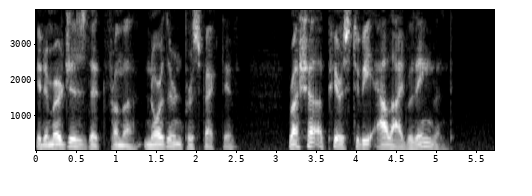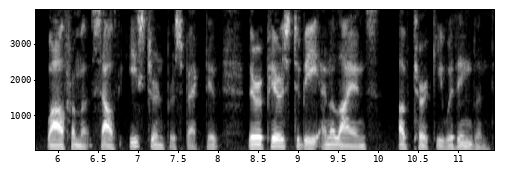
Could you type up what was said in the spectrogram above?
it emerges that from a northern perspective, Russia appears to be allied with England, while from a southeastern perspective there appears to be an alliance of Turkey with England.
